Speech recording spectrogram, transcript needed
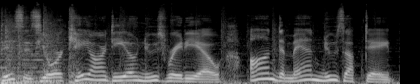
This is your KRDO News Radio on demand news update.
